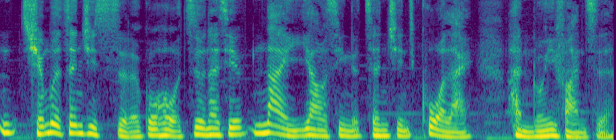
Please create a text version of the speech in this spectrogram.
嗯，全部的真菌死了过后，只有那些耐药性的真菌过来，很容易繁殖。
